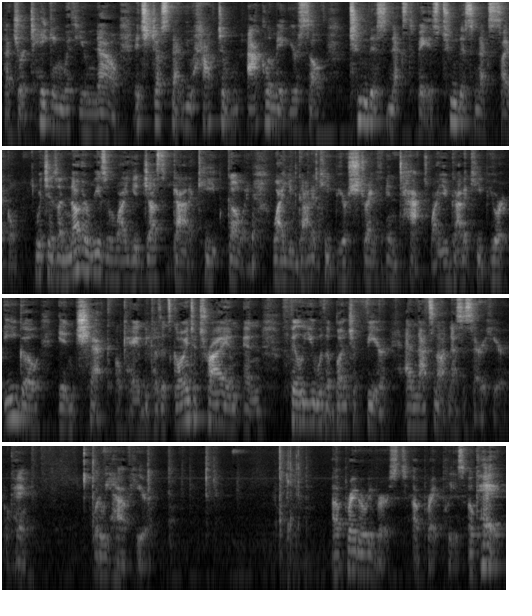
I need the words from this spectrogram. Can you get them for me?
that you're taking with you now. It's just that you have to acclimate yourself to this next phase, to this next cycle, which is another reason why you just gotta keep going, why you gotta keep your strength intact, why you gotta keep your ego in check, okay? Because it's going to try and, and fill you with a bunch of fear, and that's not necessary here, okay? What do we have here? Upright or reversed? Upright, please. Okay,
